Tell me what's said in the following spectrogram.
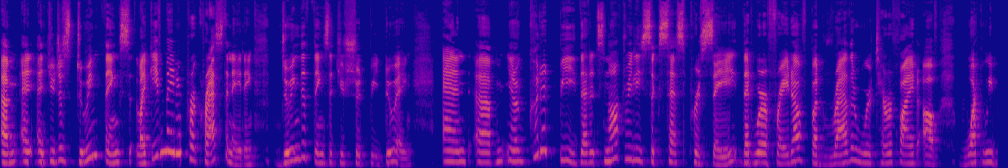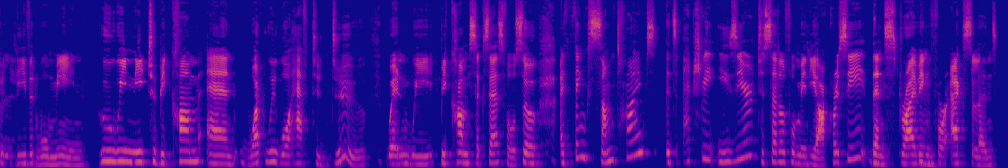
um, and, and, you're just doing things like even maybe procrastinating, doing the things that you should be doing. And, um, you know, could it be that it's not really success per se that we're afraid of, but rather we're terrified of what we believe it will mean, who we need to become, and what we will have to do when we become successful? So I think sometimes it's actually easier to settle for mediocrity than striving mm-hmm. for excellence.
